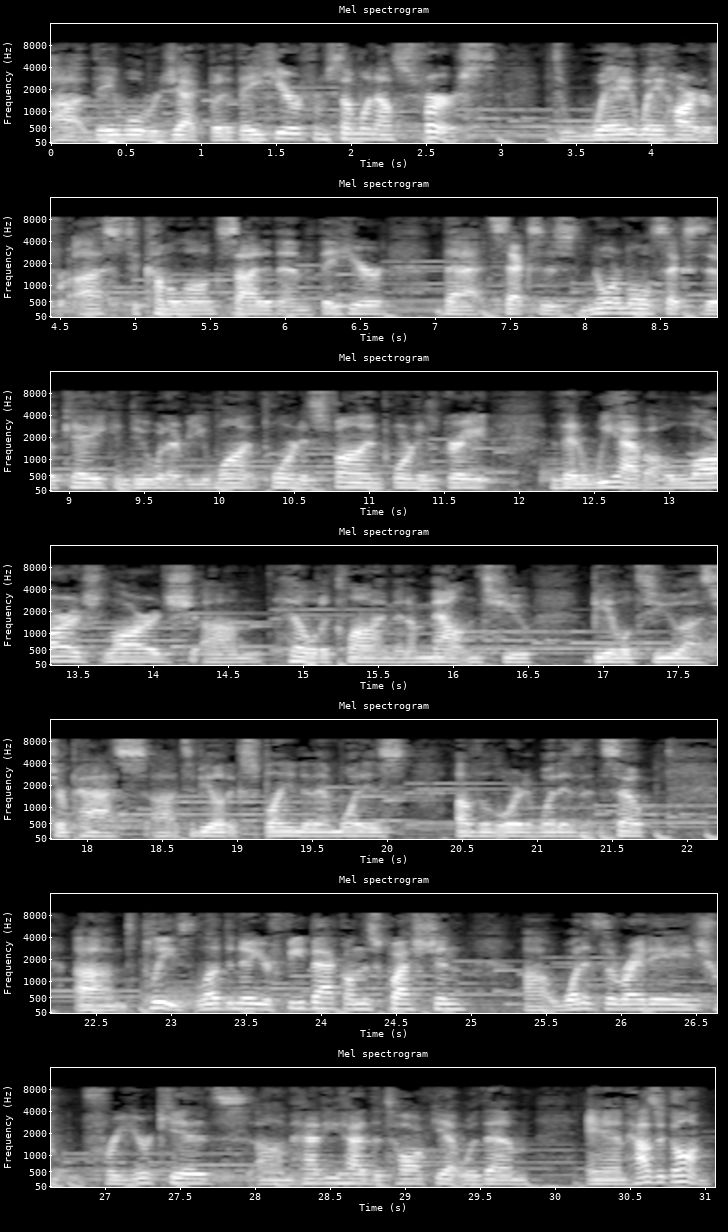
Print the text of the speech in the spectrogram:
uh, they will reject. But if they hear from someone else first, it's way, way harder for us to come alongside of them if they hear that sex is normal, sex is okay, you can do whatever you want, porn is fun, porn is great. Then we have a large, large um, hill to climb and a mountain to be able to uh, surpass, uh, to be able to explain to them what is of the Lord and what isn't. So, um, please, love to know your feedback on this question. Uh, what is the right age for your kids? Um, have you had the talk yet with them? And how's it gone?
